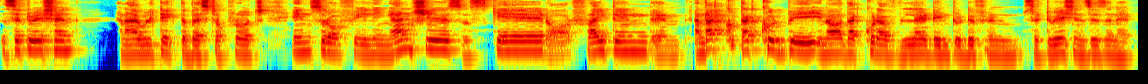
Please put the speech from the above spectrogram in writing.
the situation and i will take the best approach. Instead of feeling anxious or scared or frightened and and that could that could be you know that could have led into different situations isn't it?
